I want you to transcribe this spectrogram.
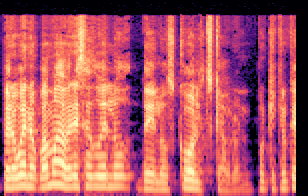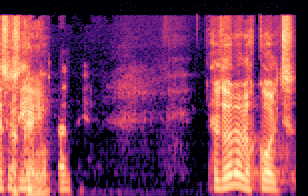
pero bueno, vamos a ver ese duelo de los Colts, cabrón, porque creo que eso sí es importante. El duelo de los Colts.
